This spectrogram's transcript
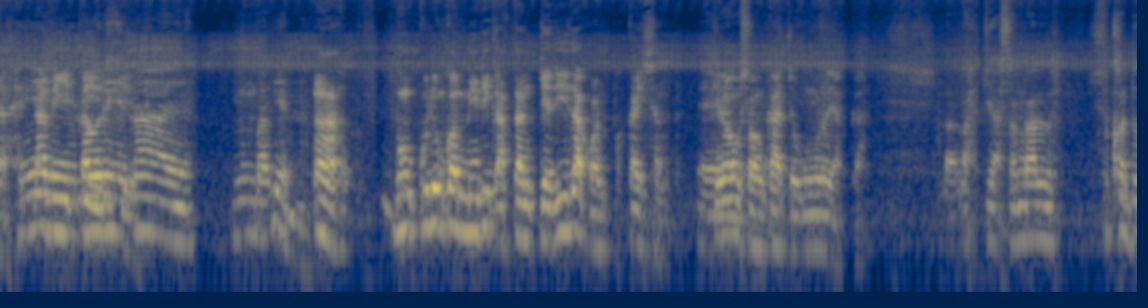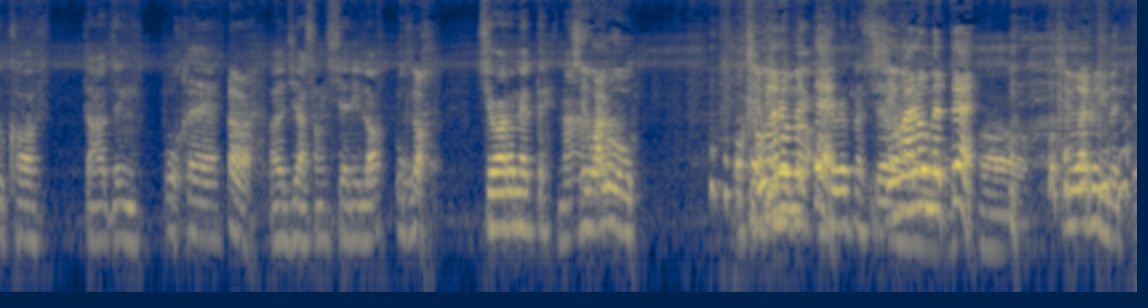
ना है ना मी लाउरी है ना yung babien ah bungkulung ko mirik atan kerila kon pakai sang 기농 성가 쪽으로 약간. 라라지아상갈 수커두커 짜증 포케 아지아상 세리러. 우러. 세와로 맺대. 세와로. 세와로 맺대. 세와로 맺대. 세와로 맺대.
